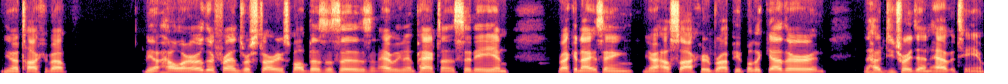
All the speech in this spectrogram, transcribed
you know, talking about, you know, how our other friends were starting small businesses and having an impact on the city. And recognizing you know how soccer brought people together and, and how Detroit didn't have a team.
